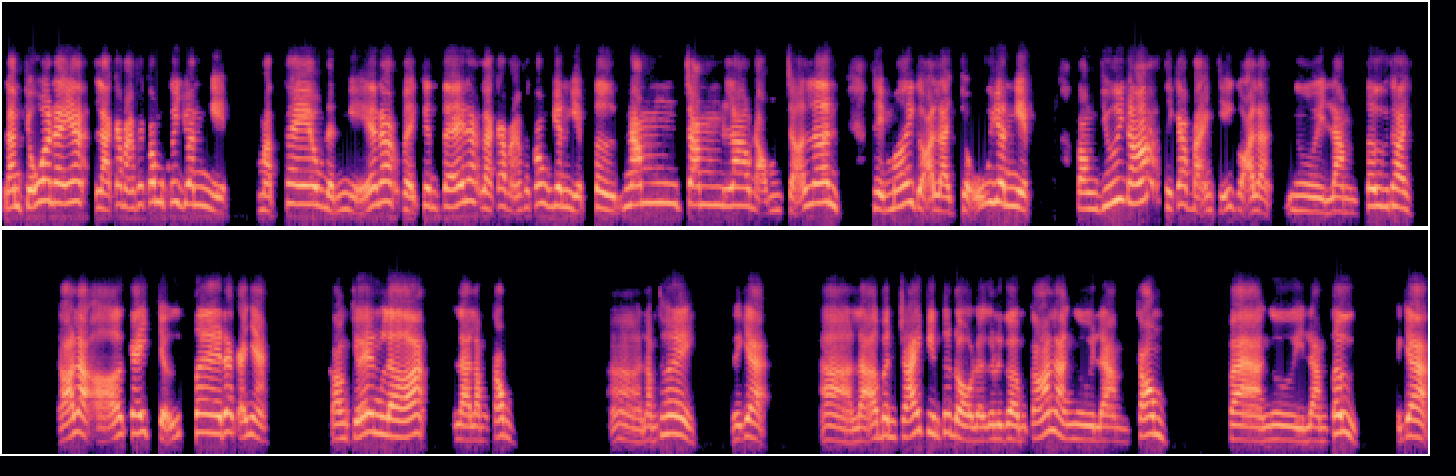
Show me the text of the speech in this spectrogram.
làm chủ ở đây á, là các bạn phải có một cái doanh nghiệp mà theo định nghĩa đó, về kinh tế đó, là các bạn phải có một doanh nghiệp từ 500 lao động trở lên thì mới gọi là chủ doanh nghiệp. Còn dưới đó thì các bạn chỉ gọi là người làm tư thôi. Đó là ở cái chữ T đó cả nhà còn chữ L là làm công. À, làm thuê. Được chưa à, là ở bên trái kim tứ đồ là gồm có là người làm công và người làm tư. Được chưa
